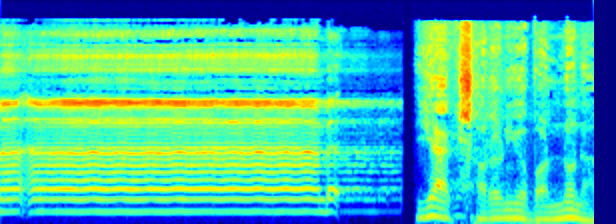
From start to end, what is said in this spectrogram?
مآب ইহা এক স্মরণীয় বর্ণনা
